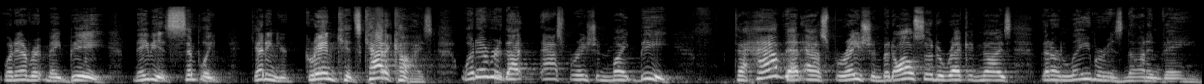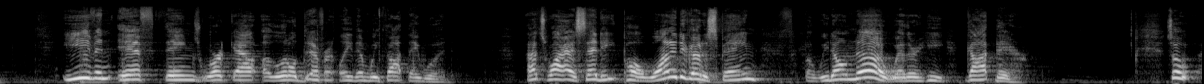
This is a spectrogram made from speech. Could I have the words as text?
whatever it may be. Maybe it's simply getting your grandkids catechized, whatever that aspiration might be. To have that aspiration, but also to recognize that our labor is not in vain, even if things work out a little differently than we thought they would. That's why I said he, Paul wanted to go to Spain, but we don't know whether he got there. So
